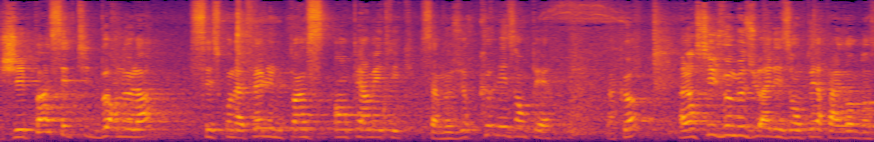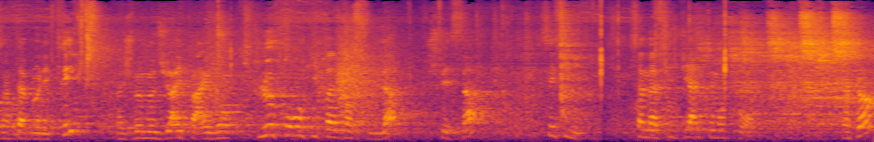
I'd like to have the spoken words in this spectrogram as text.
j'ai pas ces petites bornes-là, c'est ce qu'on appelle une pince ampère-métrique. Ça mesure que les ampères. D'accord? Alors si je veux mesurer les ampères, par exemple, dans un tableau électrique, ben, je veux mesurer, par exemple, le courant qui passe dans celui-là. Je fais ça, c'est fini. Ça m'affiche directement le courant. D'accord?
